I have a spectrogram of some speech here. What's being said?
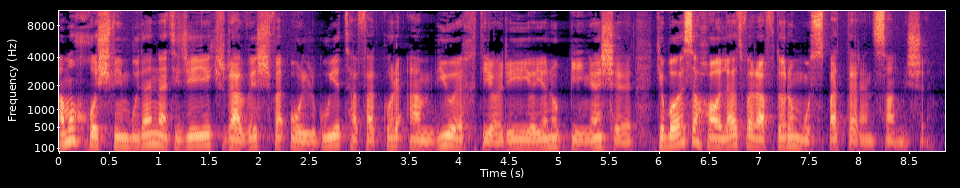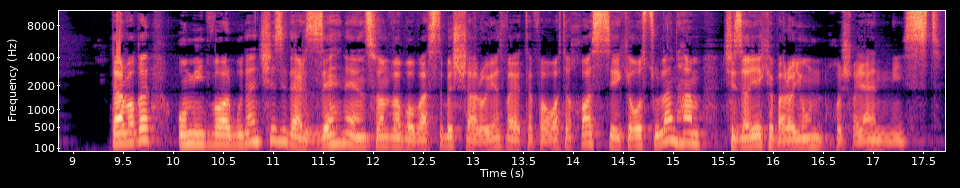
اما خوشبین بودن نتیجه یک روش و الگوی تفکر عمدی و اختیاری یا یه نوع بینشه که باعث حالت و رفتار مثبت در انسان میشه در واقع امیدوار بودن چیزی در ذهن انسان و وابسته به شرایط و اتفاقات خاصیه که اصولا هم چیزاییه که برای اون خوشایند نیست.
